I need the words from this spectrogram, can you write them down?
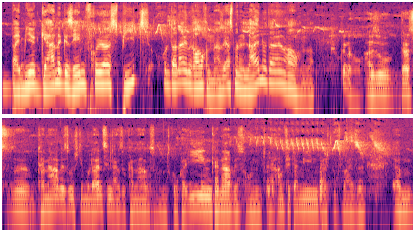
bei mir gerne gesehen früher Speed und dann ein Rauchen. Also erstmal eine Line und dann ein Rauchen. So. Genau, also das äh, Cannabis und Stimulantien, also Cannabis und Kokain, Cannabis und äh, Amphetamin beispielsweise, ähm,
